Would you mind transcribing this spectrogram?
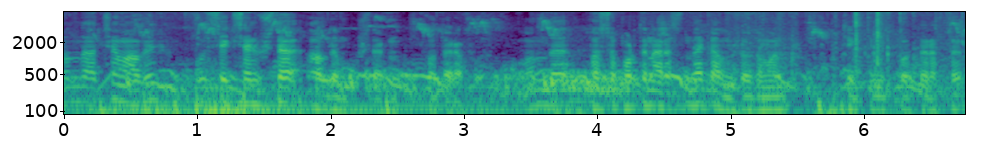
sonunda atacağım abi. Bu 83'te aldığım kuşların fotoğrafı. Onun da pasaportun arasında kalmış o zaman çektiğimiz fotoğraflar.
